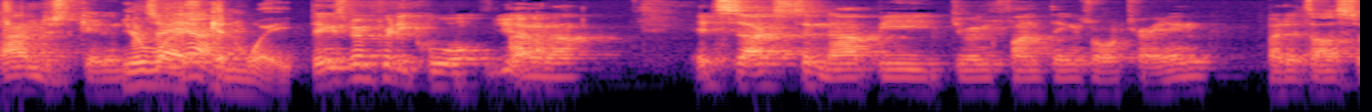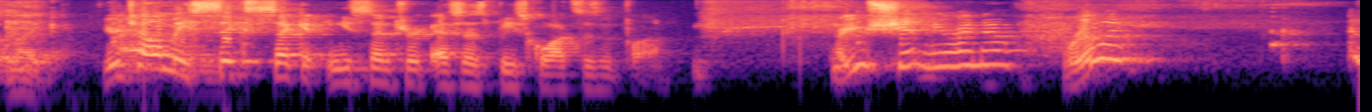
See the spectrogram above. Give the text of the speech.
I'm just kidding. Your So, wife yeah, can wait. Things have been pretty cool. Yeah. I don't know. It sucks to not be doing fun things while training, but it's also like You're I telling me six second eccentric SSB squats isn't fun? Are you shitting me right now? Really?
